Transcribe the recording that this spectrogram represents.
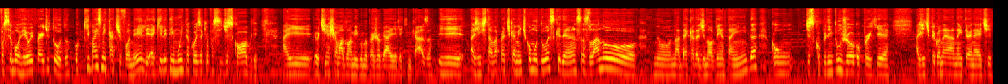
você morreu e perde tudo. O que mais me cativou nele é que ele tem muita coisa que você descobre. Aí eu tinha chamado um amigo meu para jogar ele aqui em casa e a gente tava praticamente como duas crianças lá no, no na década de 90 ainda, com descobrindo um jogo, porque a gente pegou na, na internet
